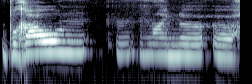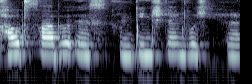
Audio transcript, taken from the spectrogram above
braun. Meine äh, Hautfarbe ist an den Stellen, wo ich äh,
